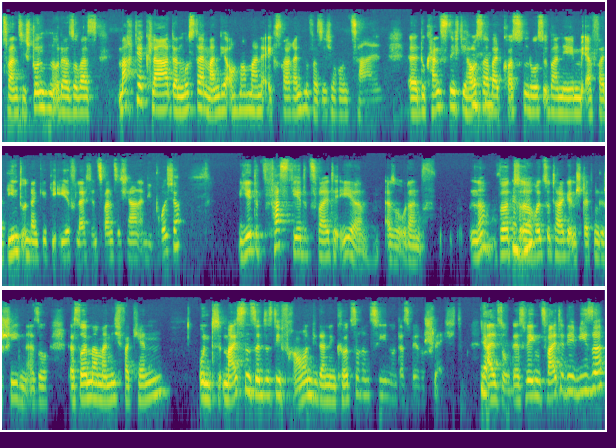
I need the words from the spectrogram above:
20 Stunden oder sowas, macht dir klar, dann muss dein Mann dir auch noch mal eine extra Rentenversicherung zahlen. Äh, du kannst nicht die Hausarbeit kostenlos übernehmen. Er verdient und dann geht die Ehe vielleicht in 20 Jahren in die Brüche. Jede, fast jede zweite Ehe, also oder ne, wird äh, mhm. äh, heutzutage in Städten geschieden. Also das soll man mal nicht verkennen. Und meistens sind es die Frauen, die dann den kürzeren ziehen und das wäre schlecht. Ja. Also, deswegen zweite Devise,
